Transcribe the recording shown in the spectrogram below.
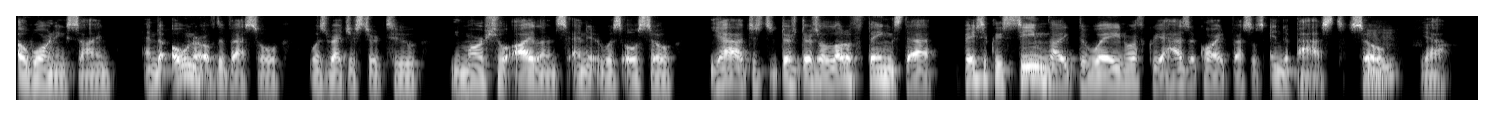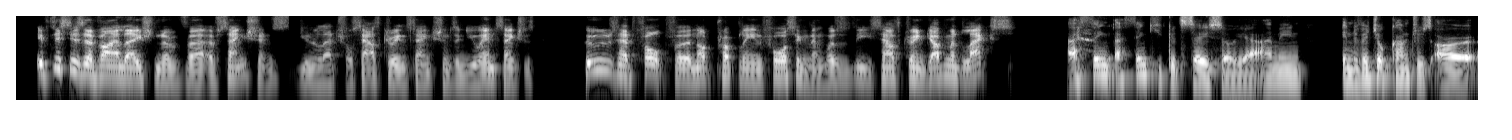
a warning sign. And the owner of the vessel was registered to the Marshall Islands, and it was also yeah just there's there's a lot of things that basically seem like the way North Korea has acquired vessels in the past. So Mhm. yeah, If this is a violation of uh, of sanctions, unilateral South Korean sanctions and UN sanctions, who's at fault for not properly enforcing them? Was the South Korean government lax? I think I think you could say so. Yeah, I mean, individual countries are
